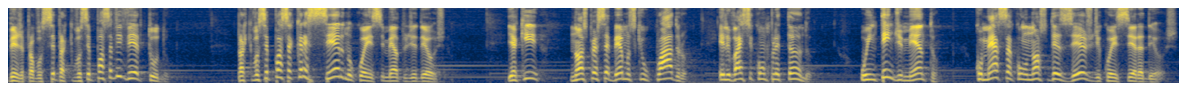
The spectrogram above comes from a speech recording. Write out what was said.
Veja, para você, para que você possa viver tudo, para que você possa crescer no conhecimento de Deus. E aqui nós percebemos que o quadro ele vai se completando. O entendimento começa com o nosso desejo de conhecer a Deus.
